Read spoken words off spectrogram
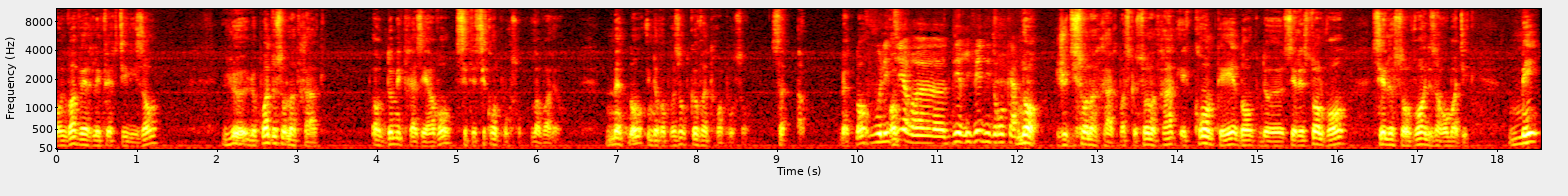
on va vers les fertilisants, le, poids de son attraque en 2013 et avant, c'était 50% de la valeur. Maintenant, il ne représente que 23%. Ça, ah, maintenant, Vous voulez on- dire euh, dérivé d'hydrocarbures Non, je dis son attraque, parce que son attraque est compté, donc c'est les solvants, c'est le solvant et les aromatiques. Mais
